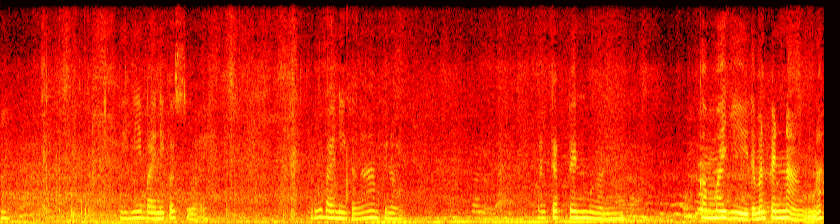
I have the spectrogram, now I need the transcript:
อืมใบนี้ใบนี้ก็สวยอุ๊ยใบนี้ก็งามพี่น้อง มันจะเป็นเหมือนกำมะหยี่แต่มันเป็นหนังนะ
